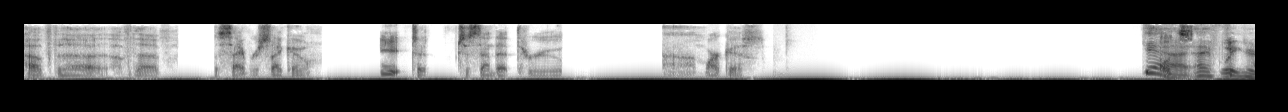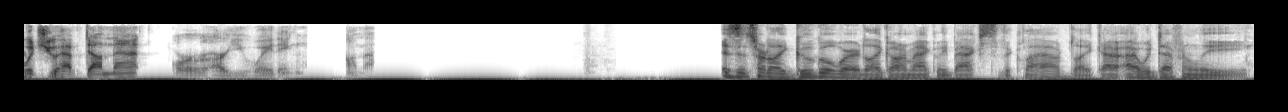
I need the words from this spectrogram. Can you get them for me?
of the of the, the cyber psycho Ye- to to send it through uh, Marcus? Yeah, Well, I would- figured. Would, you have done that, or are you waiting on that? Is it sort of like Google where it like automatically backs to the cloud? Like I, I would definitely.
